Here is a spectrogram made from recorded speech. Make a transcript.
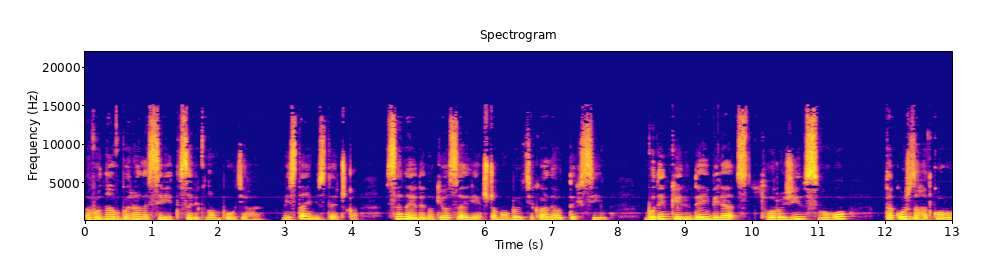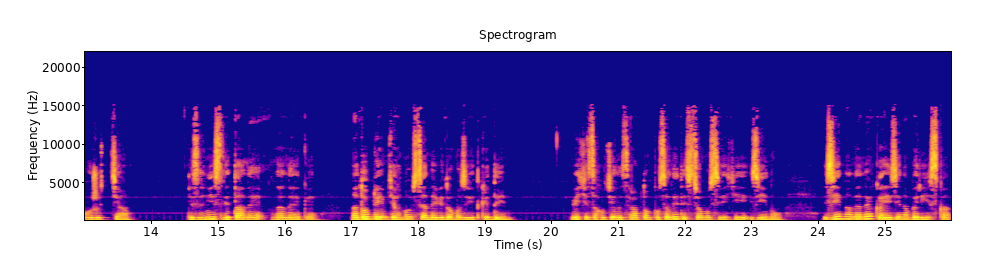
Вона вбирала світ за вікном потяга, міста і містечка, села й одинокі оселі, що мов би, втікали від тих сіл, будинки людей біля сторожів свого також загадкового життя. Із гнізд літали лелеки, на добрі тягнувся невідомо звідки дим. Віті захотілось раптом поселитись в цьому світі Зіну. Зіна лелека і Зіна Берізка,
